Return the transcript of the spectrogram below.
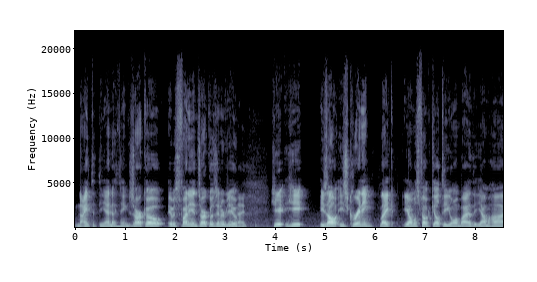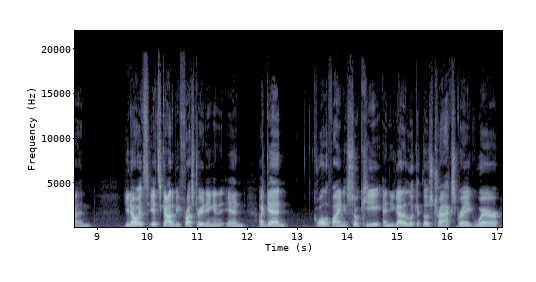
ninth at the end. I think Zarco. It was funny in Zarco's interview. Yeah, he he he's all he's grinning like he almost felt guilty going by the Yamaha and you know it's it's got to be frustrating and and again qualifying is so key, and you got to look at those tracks, Greg, where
